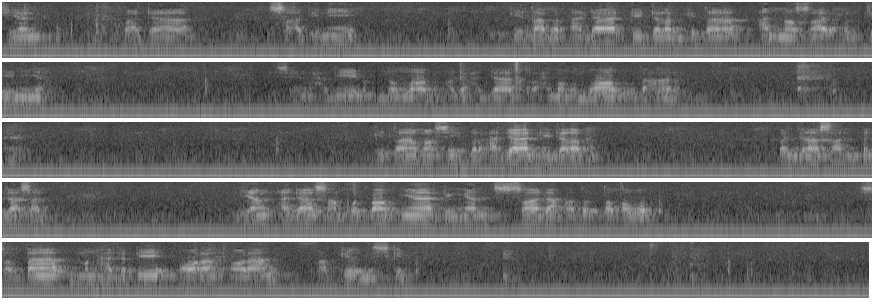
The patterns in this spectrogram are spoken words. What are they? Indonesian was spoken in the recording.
kajian pada saat ini kita berada di dalam kitab An-Nasaih Diniyah. Sayyid Habib Abdullah bin Ali Haddad rahimahullah taala. Kita masih berada di dalam penjelasan-penjelasan yang ada sangkut pautnya dengan sadaqatut tatawwu serta menghadapi orang-orang fakir miskin.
